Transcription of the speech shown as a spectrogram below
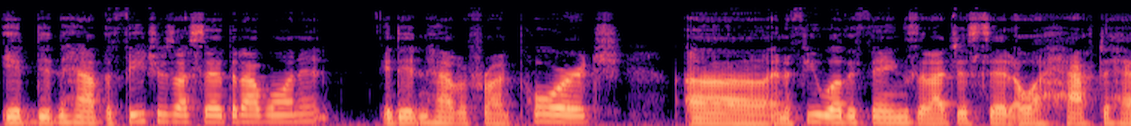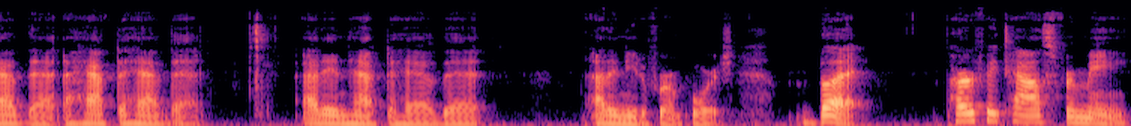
It didn't have the features I said that I wanted. It didn't have a front porch uh, and a few other things that I just said, oh, I have to have that. I have to have that. I didn't have to have that. I didn't need a front porch. But perfect house for me.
